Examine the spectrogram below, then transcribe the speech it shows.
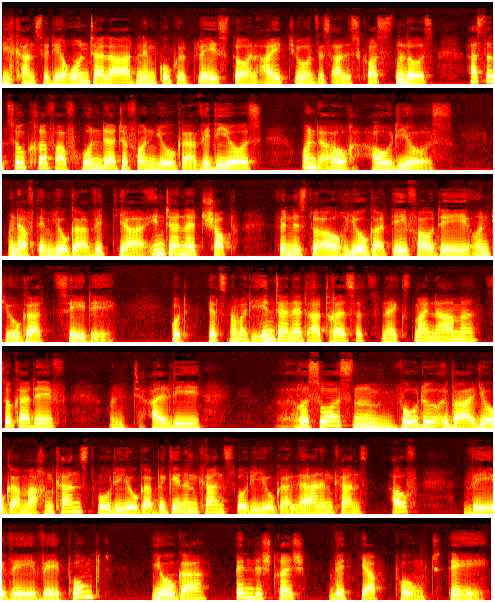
Die kannst du dir runterladen im Google Play Store und iTunes, ist alles kostenlos. Hast du Zugriff auf hunderte von Yoga-Videos und auch Audios. Und auf dem Yoga Vidya Internet Shop findest du auch Yoga DVD und Yoga CD. Gut, jetzt nochmal die Internetadresse. Zunächst mein Name, Sukadev und all die Ressourcen, wo du überall Yoga machen kannst, wo du Yoga beginnen kannst, wo du Yoga lernen kannst, auf www.yoga-vidya.de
